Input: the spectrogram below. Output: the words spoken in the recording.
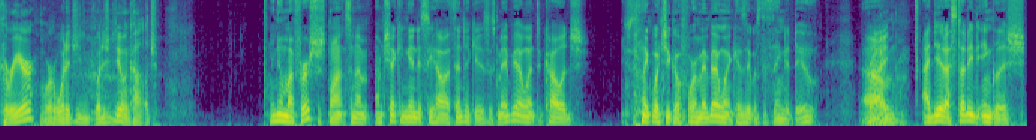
career, or what did you what did you do in college? You know, my first response, and I'm I'm checking in to see how authentic it is, is maybe I went to college. like what you go for? Maybe I went because it was the thing to do. Um, right. I did. I studied English.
